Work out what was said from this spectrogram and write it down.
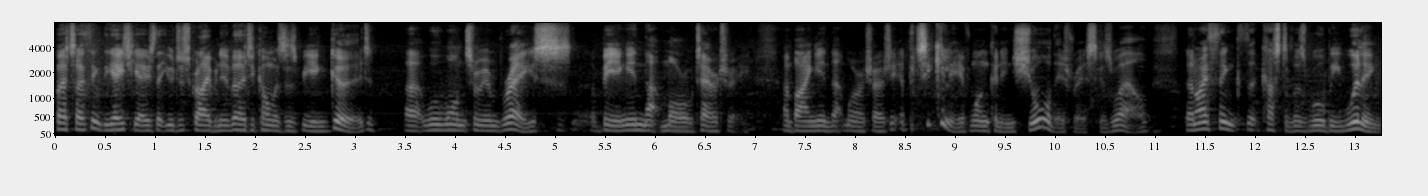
but I think the ATOs that you describe in inverted commas as being good uh, will want to embrace being in that moral territory and buying in that more particularly if one can insure this risk as well, then I think that customers will be willing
